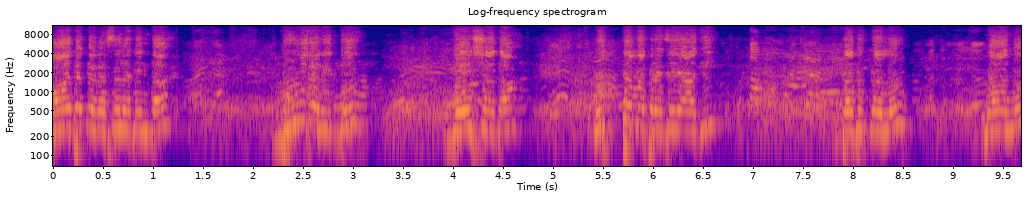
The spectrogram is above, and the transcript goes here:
ಮಾದಕ ವ್ಯಸನದಿಂದ ದೂರವಿದ್ದು ದೇಶದ ಉತ್ತಮ ಪ್ರಜೆಯಾಗಿ ಬದುಕಲು ನಾನು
